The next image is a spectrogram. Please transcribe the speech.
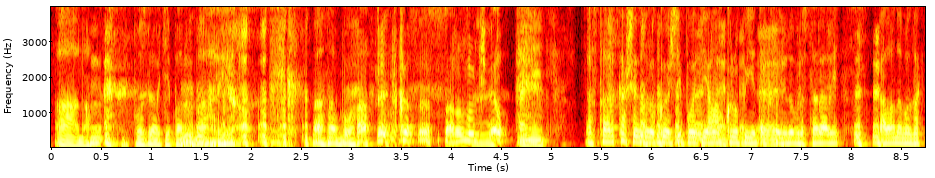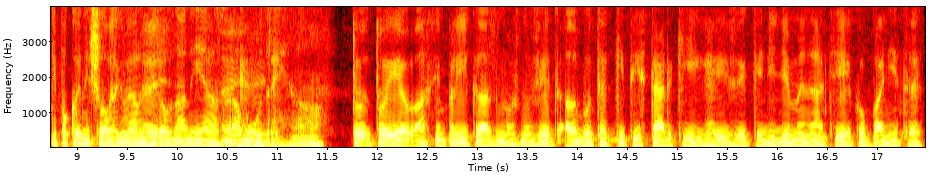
Áno, pozdravte pánu Máriu. Pána Boha, všetko sa rozlúčil. A nič. Ja starka 6 rokov ešte potiahla v Krupine, tak sa mi dobre starali. Ale on bol taký pokojný človek, veľmi vyrovnaný a, a múdry. No to, to je vlastne príklad možno, že, alebo taký tí starký, hej, že keď ideme na tie kopanice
